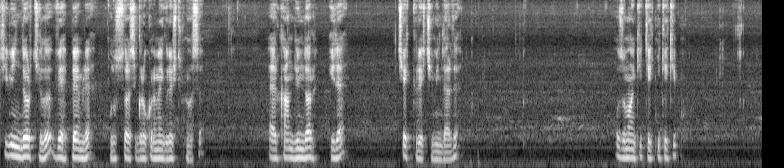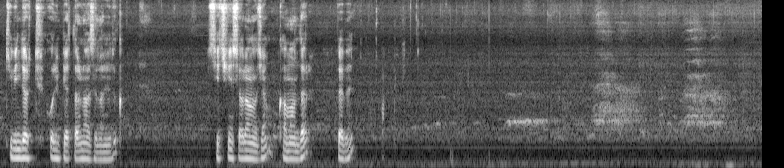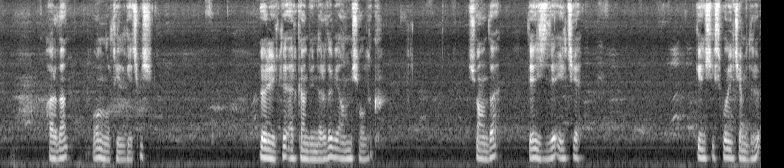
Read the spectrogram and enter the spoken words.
2004 yılı VHPM'le Uluslararası Greco-Romen Güreş Turnuvası Erkan Dündar ile Çek güreşçi minderde. O zamanki teknik ekip 2004 olimpiyatlarına hazırlanıyorduk. Seçkin Saran hocam, Kamandar ve ben. Aradan 16 yıl geçmiş. Böylelikle Erkan Dündar'ı da bir anmış olduk. Şu anda Denizli'de ilçe Gençlik Spor İlçe Müdürü.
